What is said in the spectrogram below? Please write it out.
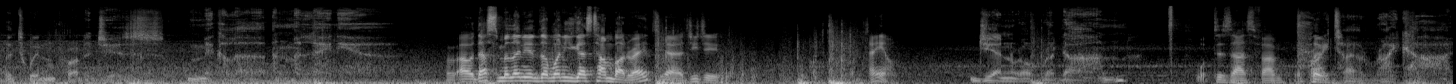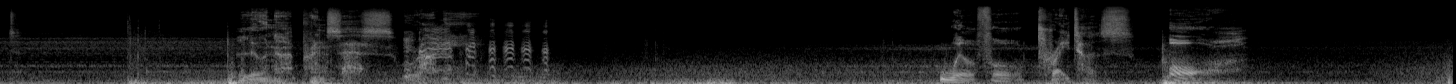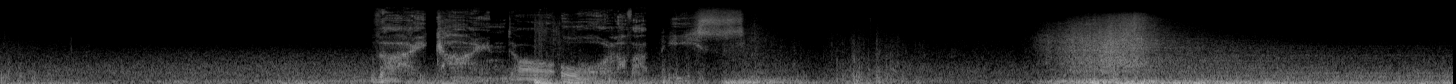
the twin prodigies, Miquella and Malenia. Oh, that's Millennium, the one you guys talking about, right? Yeah, GG. Damn. General Radahn, Whooped his ass, fam. Praetor Rykard, Luna Princess Ranni. Willful traitors, all. Thy kind are all of a piece.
